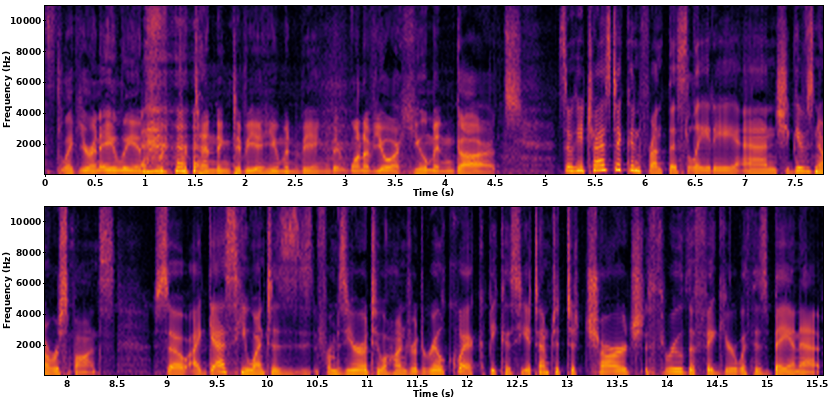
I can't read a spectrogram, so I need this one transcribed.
it's like you're an alien pre- pretending to be a human being. They're one of your human guards. So he tries to confront this lady, and she gives no response. So I guess he went to z- from zero to 100 real quick because he attempted to charge through the figure with his bayonet.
